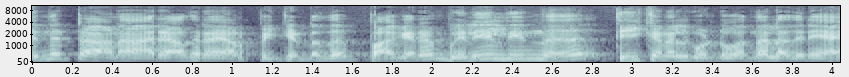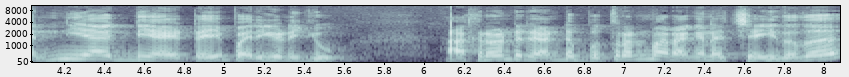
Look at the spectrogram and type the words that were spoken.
എന്നിട്ടാണ് ആരാധന അർപ്പിക്കേണ്ടത്. പകരം വെളിയിൽ നിന്ന് തീക്കനൽ കൊണ്ടുവന്നാൽ അതിനെ അന്യാഗ്നിയായിട്ടേ പരിഗണിക്കൂ. അഹ്റോന്റെ രണ്ട് പുത്രന്മാർ അങ്ങനെ ചെയ്തത്?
